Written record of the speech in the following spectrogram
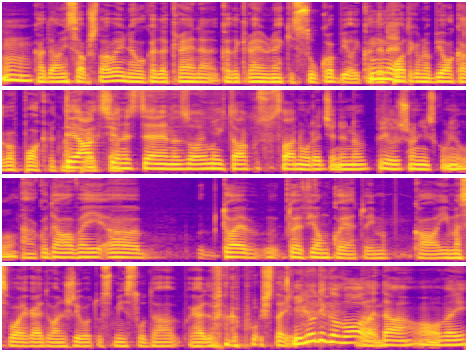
Mm. kada oni saopštavaju, nego kada, krene, kada krenu neki sukob ili kada Ne. je potrebno bilo kakav pokret Te napred. akcione scene, nazovimo ih tako, su stvarno urađene na prilično niskom nivou. Tako da ovaj, uh, to, je, to je film koji eto, ima, kao, ima svoj redovan život u smislu da redovno ga puštaju. I ljudi ga vole, da. Da. ovaj.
